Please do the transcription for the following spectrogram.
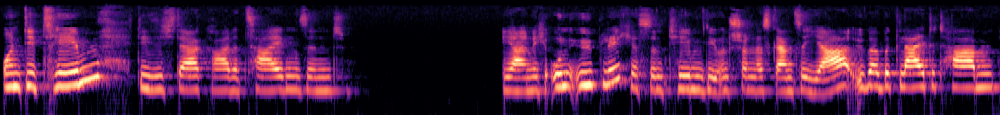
Und die Themen, die sich da gerade zeigen, sind ja nicht unüblich. Es sind Themen, die uns schon das ganze Jahr über begleitet haben,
